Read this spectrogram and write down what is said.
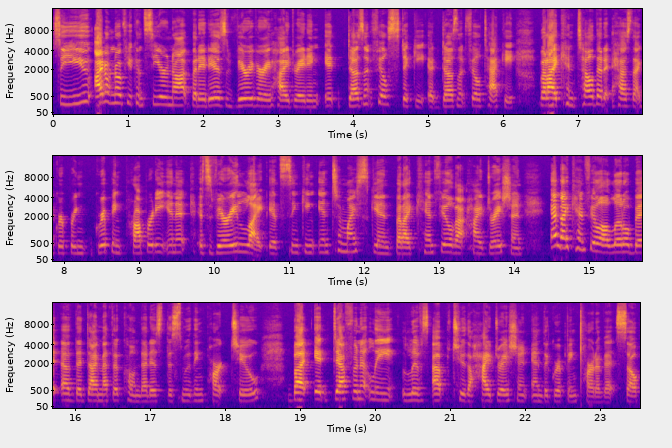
So you, I don't know if you can see or not, but it is very, very hydrating. It doesn't feel sticky. It doesn't feel tacky, but I can tell that it has that gripping, gripping property in it. It's very light. It's sinking into my skin, but I can feel that hydration and I can feel a little bit of the dimethicone that is the smoothing part too but it definitely lives up to the hydration and the gripping part of it. So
